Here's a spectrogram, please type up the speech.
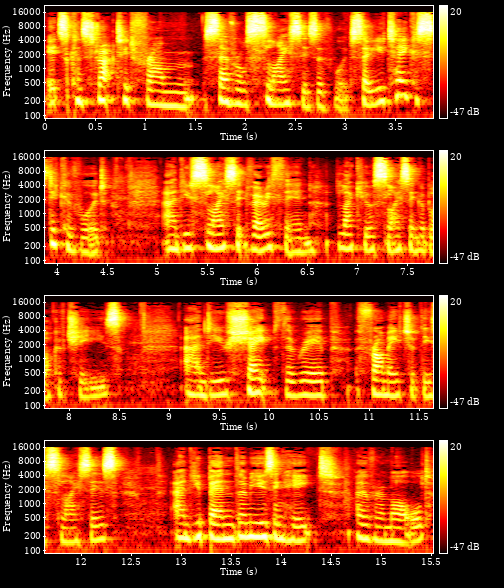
It's constructed from several slices of wood. So you take a stick of wood and you slice it very thin, like you're slicing a block of cheese. And you shape the rib from each of these slices and you bend them using heat over a mould.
